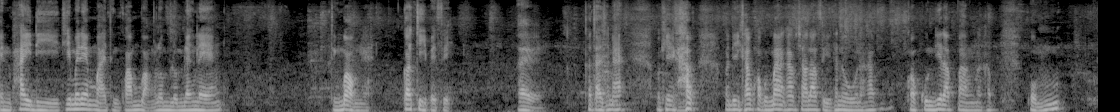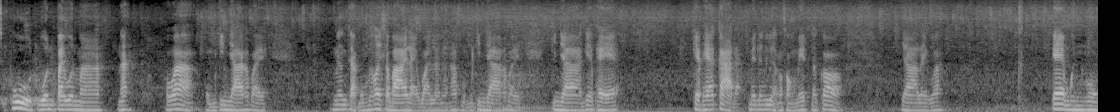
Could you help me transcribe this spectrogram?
เป็นไพ่ดีที่ไม่ได้หมายถึงความหวังลมๆแรงๆ ถึงบอกไงก็จีบไปสิ เออเข้าใจใช่ไหมโอเคครับสวัสดีครับขอบคุณมากครับ ชาวราศีธนูนะครับ ขอบคุณที่รับฟังนะครับ ผมพูดวนไปวนมานะ เพราะว่าผมกินยาเข้าไป เนื่องจากผมไม่ค่อยสบายหลายวันแล้วนะครับ ผมกินยาเข้าไป กินยาแก้แพ้ แก้แพ้อากาศอะเม็ดเหลืองๆสองเม็ดแล้วก็ยาอะไรวะแก้มึนงง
